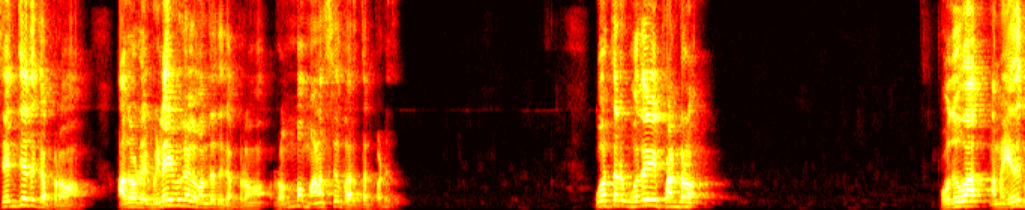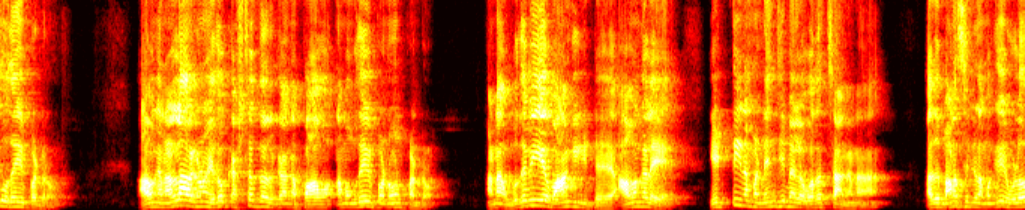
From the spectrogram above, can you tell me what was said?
செஞ்சதுக்கு அப்புறம் அதோட விளைவுகள் வந்ததுக்கு அப்புறம் ரொம்ப மனசு வருத்தப்படுது. ஒருத்தருக்கு உதவி பண்றோம். பொதுவாக நம்ம எதுக்கு உதவி பண்ணுறோம் அவங்க நல்லா இருக்கணும் ஏதோ கஷ்டத்தில் இருக்காங்க பாவம். நம்ம உதவி பண்ணுவோம்னு பண்ணுறோம் ஆனால் உதவியை வாங்கிக்கிட்டு அவங்களே எட்டி நம்ம நெஞ்சு மேலே உதைச்சாங்கன்னா அது மனசுக்கு நமக்கு இவ்வளோ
